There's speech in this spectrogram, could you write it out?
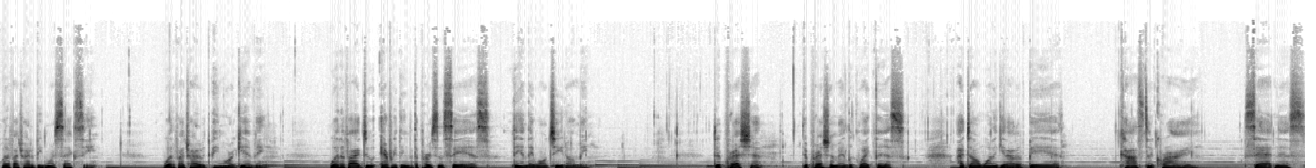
What if I try to be more sexy? What if I try to be more giving? What if I do everything that the person says? Then they won't cheat on me. Depression. Depression may look like this I don't want to get out of bed, constant crying, sadness,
